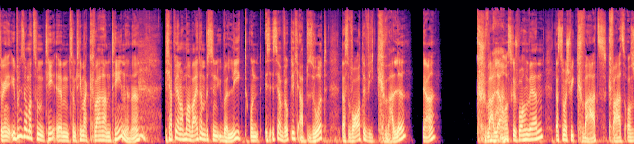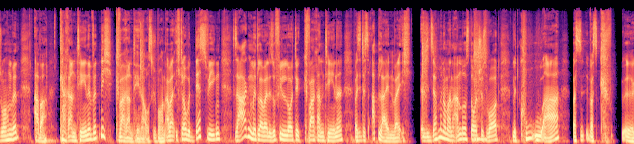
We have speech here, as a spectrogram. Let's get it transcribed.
Übrigens nochmal zum, The ähm, zum Thema Quarantäne, ne? Ich habe ja nochmal weiter ein bisschen überlegt und es ist ja wirklich absurd, dass Worte wie Qualle, ja, Qualle Ja. ausgesprochen werden, dass zum Beispiel Quarz, Quarz ausgesprochen wird, aber Quarantäne wird nicht Quarantäne ausgesprochen. Aber ich glaube, deswegen sagen mittlerweile so viele Leute Quarantäne, weil sie das ableiten, weil ich, also sag mir noch mal ein anderes deutsches Wort mit QUA, was, was K, äh,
